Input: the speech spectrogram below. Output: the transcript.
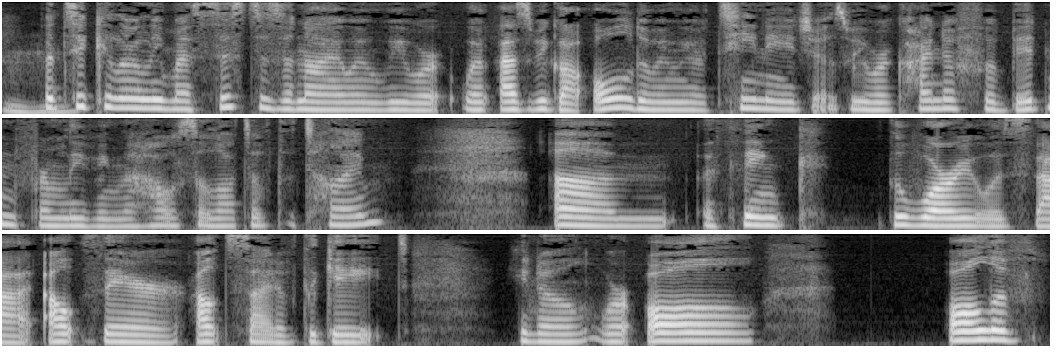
mm-hmm. particularly my sisters and I when we were, when, as we got older, when we were teenagers, we were kind of forbidden from leaving the house a lot of the time. Um, I think the worry was that out there, outside of the gate, you know, we're all, all of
